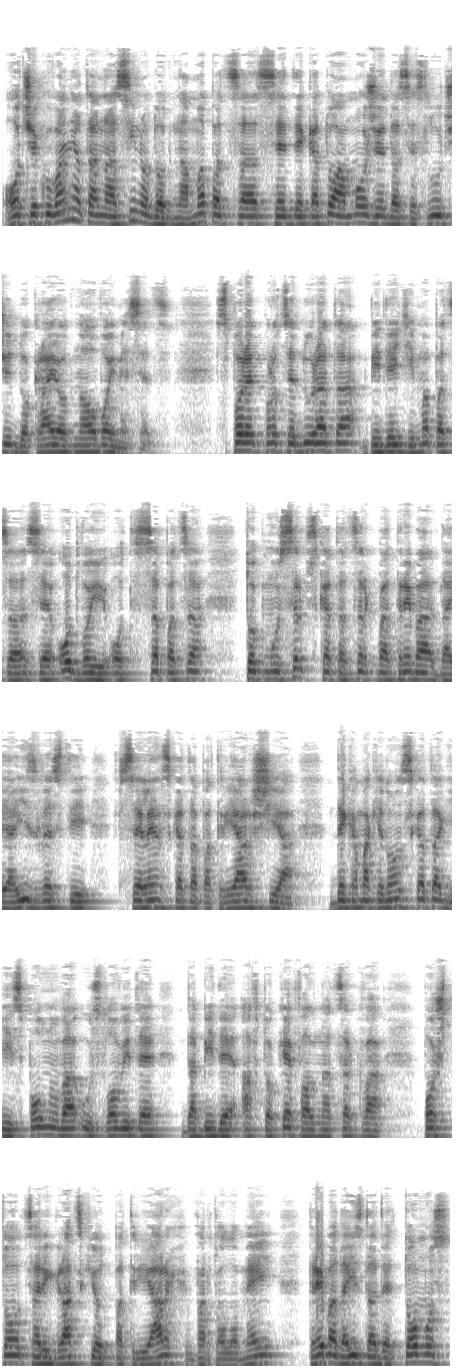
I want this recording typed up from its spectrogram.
Очекувањата на синодот на МПЦ се дека тоа може да се случи до крајот на овој месец. Според процедурата, бидејќи МПЦ се одвои од СПЦ, токму Српската црква треба да ја извести Вселенската патриаршија дека Македонската ги исполнува условите да биде автокефална црква, пошто цариградскиот патриарх Вартоломеј треба да издаде томос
